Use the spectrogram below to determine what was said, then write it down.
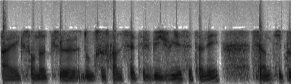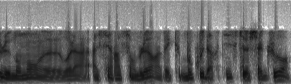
à Aix-en-Othe, donc ce sera le 7 et le 8 juillet cette année. C'est un petit peu le moment voilà assez rassembleur avec beaucoup d'artistes chaque jour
